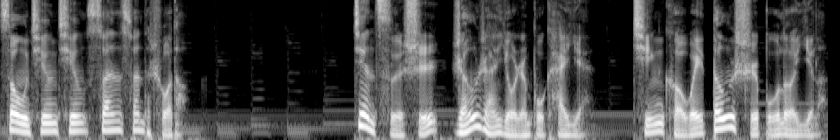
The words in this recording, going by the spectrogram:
宋青青酸酸的说道。见此时仍然有人不开眼，秦可薇登时不乐意了，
